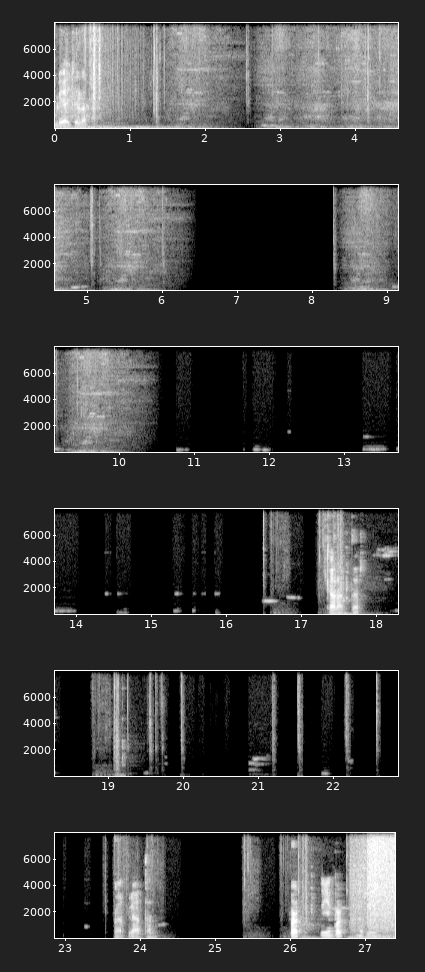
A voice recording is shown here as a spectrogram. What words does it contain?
beli aja lah karakter. Nggak kelihatan. Perk? Punya perk? Nggak punya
